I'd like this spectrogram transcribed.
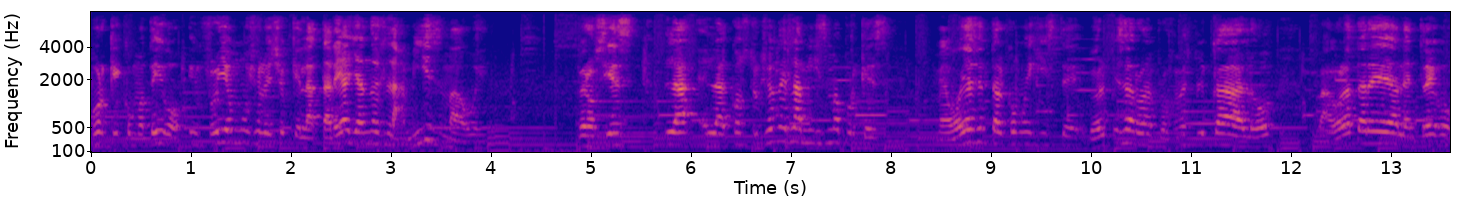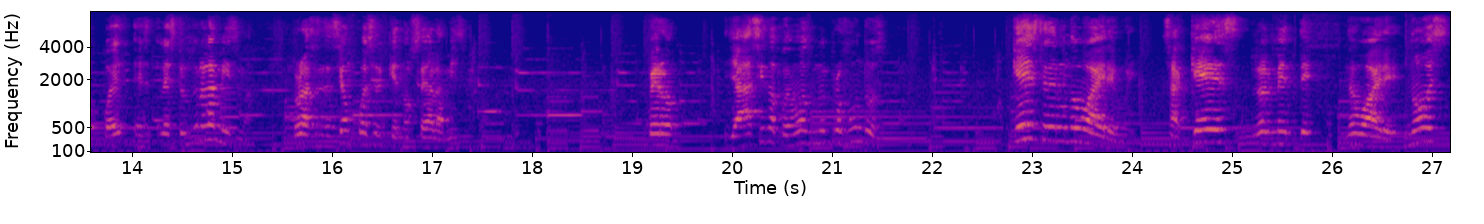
Porque como te digo, influye mucho el hecho que la tarea ya no es la misma, güey. Pero si es la, la construcción es la misma porque es me voy a sentar como dijiste, veo el pizarrón, el profe me explica algo, hago la tarea, la entrego, pues es- la estructura es la misma, pero la sensación puede ser que no sea la misma. Pero ya si nos ponemos muy profundos, ¿qué es tener un nuevo aire, güey? O sea, ¿qué es realmente nuevo aire? No es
